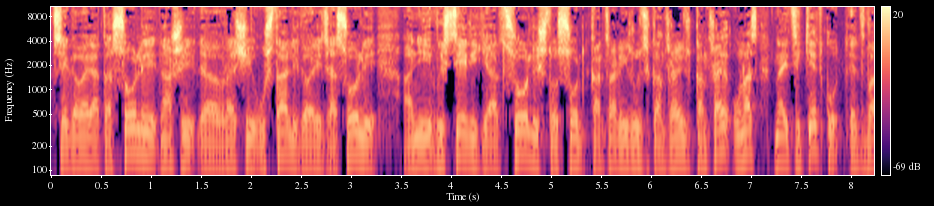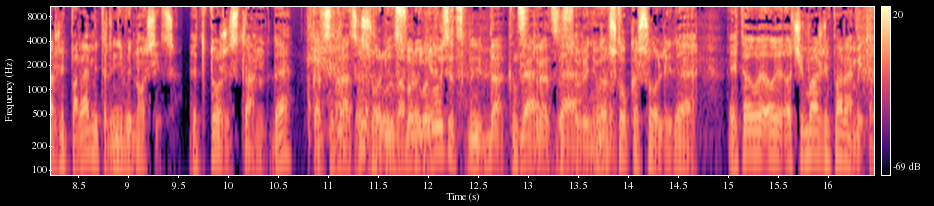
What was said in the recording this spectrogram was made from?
Все говорят о соли, наши э, врачи устали говорить о соли, они в истерике от соли, что соль контролируется, контролируется, контролируется. У нас на этикетку этот важный параметр не выносится. Это тоже странно, да? Концентрация соли. Ну, соль многих... выносится, да, концентрация да, соли да, не выносится. Но сколько соли, да. Это очень важный параметр,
